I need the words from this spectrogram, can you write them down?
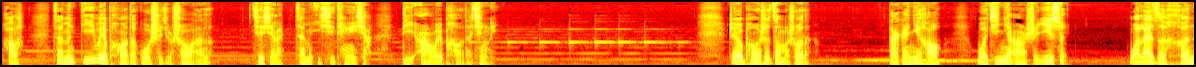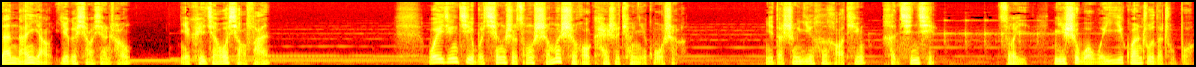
好了，咱们第一位朋友的故事就说完了，接下来咱们一起听一下第二位朋友的经历。这位朋友是这么说的：“大概你好，我今年二十一岁。”我来自河南南阳一个小县城，你可以叫我小凡。我已经记不清是从什么时候开始听你故事了，你的声音很好听，很亲切，所以你是我唯一关注的主播。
